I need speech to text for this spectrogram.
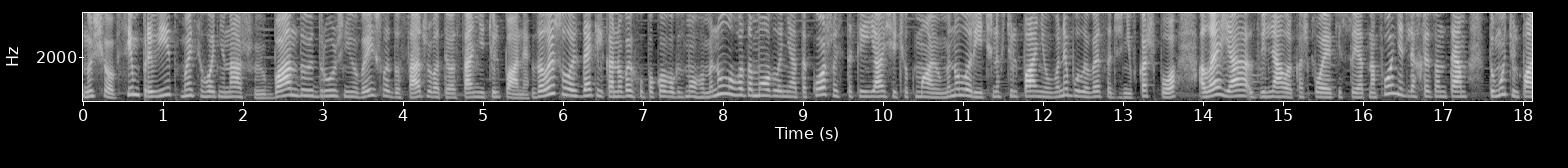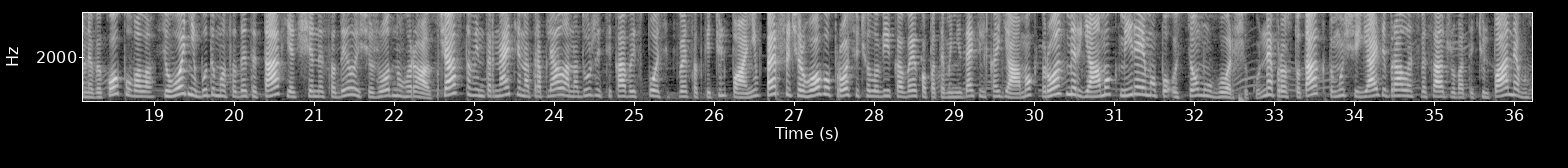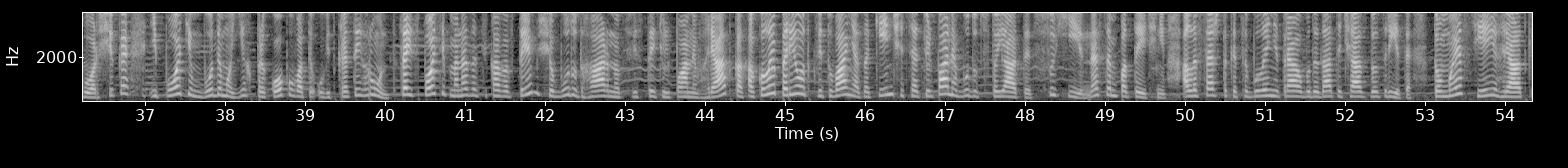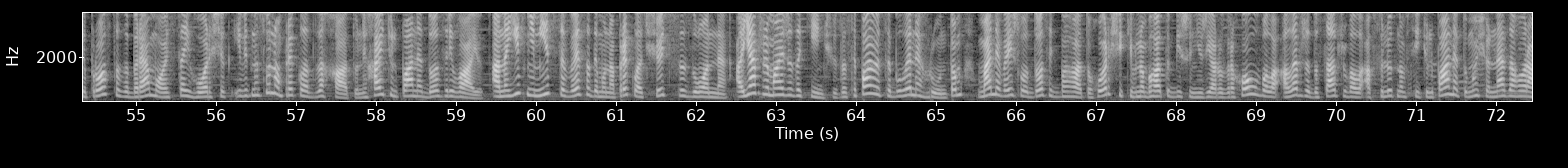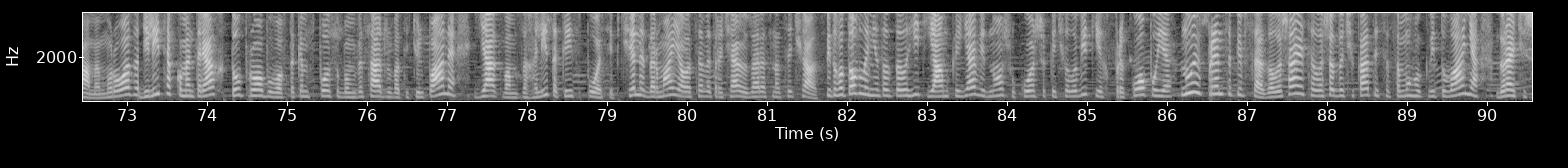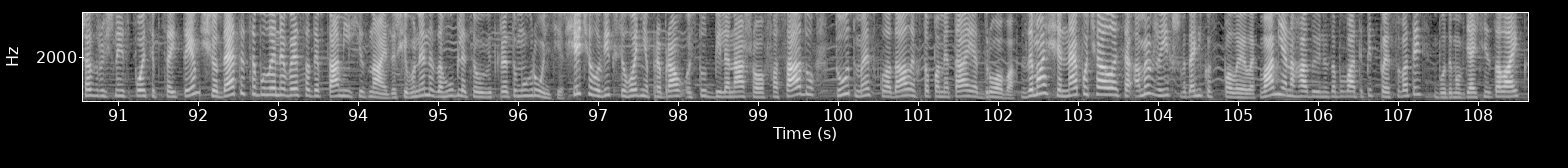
Ну що, всім привіт! Ми сьогодні нашою бандою дружньою вийшли досаджувати останні тюльпани. Залишилось декілька нових упаковок з мого минулого замовлення. Також ось такий ящичок маю минулорічних тюльпанів. Вони були висаджені в кашпо, але я звільняла кашпо, які стоять на фоні для хризантем, тому тюльпани викопувала. Сьогодні будемо садити так, як ще не садили ще жодного разу. Часто в інтернеті натрапляла на дуже цікавий спосіб висадки тюльпанів. Першочергово просю чоловіка викопати мені декілька ямок. Розмір ямок міряємо по ось цьому горщику. Не просто так, тому що я зібралась висаджувати тюльпани в горщики, і потім будемо їх прикопувати у відкритий ґрунт. Цей спосіб мене зацікавив тим, що будуть гарно цвісти тюльпани в грядках. А коли період квітування закінчиться, тюльпани будуть стояти сухі, несимпатичні, але все ж таки цибулині треба буде дати час дозріти. То ми з цієї грядки просто заберемо ось цей горщик і віднесу, наприклад, за хату. Нехай тюльпани дозрівають. А на їхнє місце висадимо, наприклад, щось сезонне. А я вже майже закінчую. Засипаю цибулини ґрунтом. У мене вийшло досить багато горщиків, набагато більше ніж я розраховувала, але вже досаджувала абсолютно всі тюльпани, тому що не за горами морози. Діліться в коментарях, хто пробував таким способом висаджувати тюльпани. Як вам взагалі такий спосіб? Чи не дарма я оце витрачаю зараз на це час? Підготовлені заздалегідь ямки. Я відношу кошики. Чоловік їх прикопує. Ну і в принципі все залишається лише дочекатися самого квітування. До речі, ще зручний спосіб цей тим, що де ти цибулини висадив, там їх і знайдеш, і вони не загубляться у відкритому ґрунті. Ще чоловік сьогодні прибрав ось тут біля нашого фасаду. Тут ми складали, хто пам'ятає, дрова. Зима ще не почалася, а ми вже їх швиденько спалили. Вам я нагадую не забувати підписуватись. Будемо вдячні за лайк.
